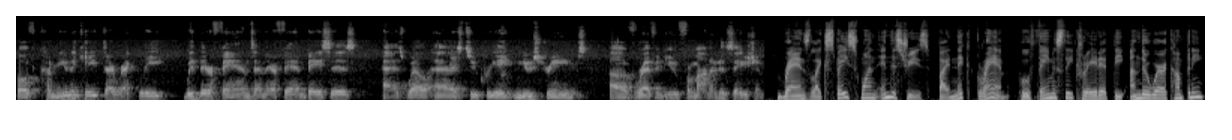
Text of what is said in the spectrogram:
both communicate directly with their fans and their fan bases, as well as to create new streams of revenue from monetization. Brands like Space One Industries by Nick Graham, who famously created the underwear company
